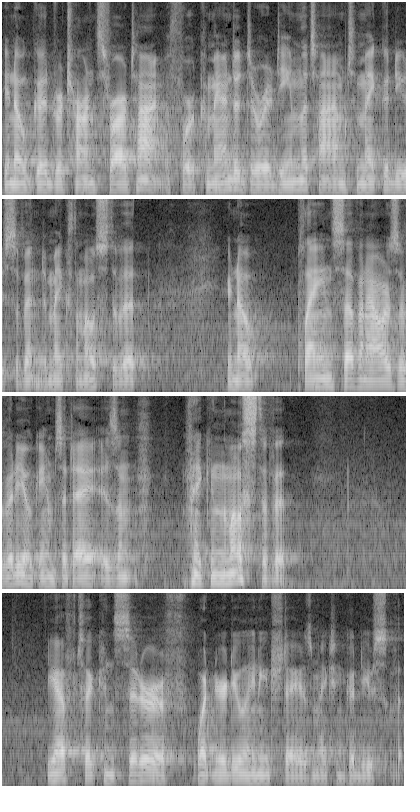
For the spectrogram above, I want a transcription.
you know, good returns for our time. If we're commanded to redeem the time, to make good use of it, and to make the most of it, you know, playing seven hours of video games a day isn't making the most of it. You have to consider if what you're doing each day is making good use of it.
